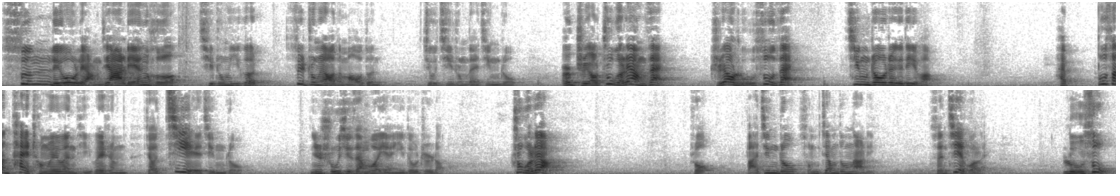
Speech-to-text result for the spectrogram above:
孙刘两家联合，其中一个最重要的矛盾就集中在荆州。而只要诸葛亮在，只要鲁肃在，荆州这个地方还。不算太成为问题，为什么叫借荆州？您熟悉《三国演义》都知道，诸葛亮说把荆州从江东那里算借过来，鲁肃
